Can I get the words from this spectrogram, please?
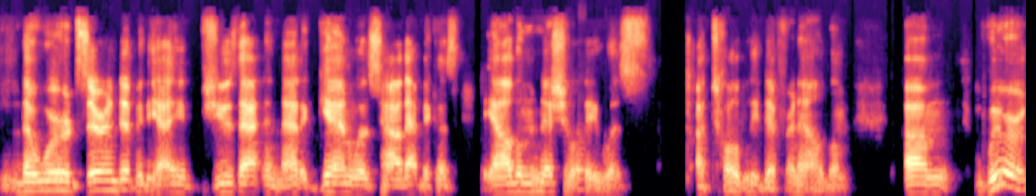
The word serendipity. I used that, and that again was how that because the album initially was a totally different album. Um, we were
